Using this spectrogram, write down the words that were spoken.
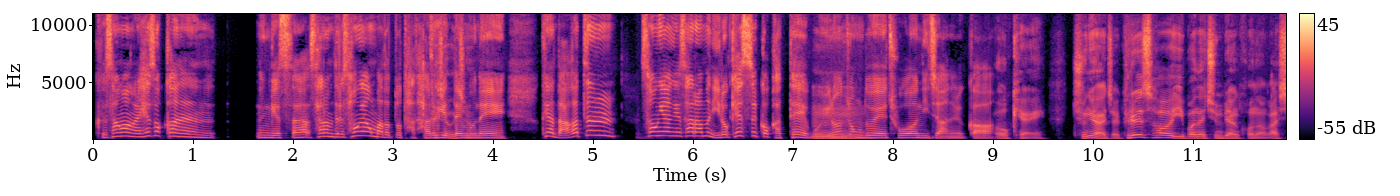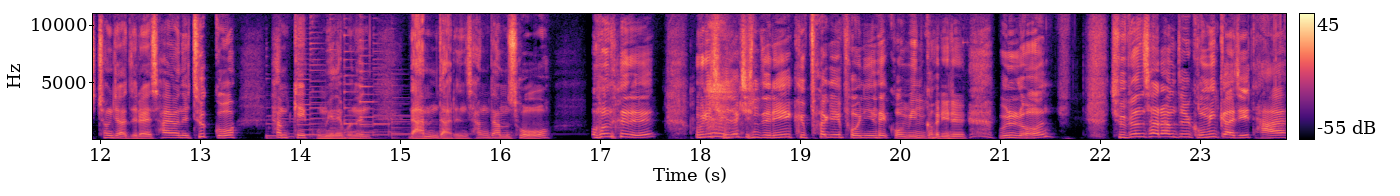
그 상황을 해석하는 게 사, 사람들의 성향마다 또 다 다르기 그쵸, 그쵸. 때문에 그냥 나 같은 성향의 사람은 이렇게 했을 것 같아 뭐 음. 이런 정도의 조언이지 않을까 오케이 중요하죠. 그래서 이번에 준비한 코너가 시청자들의 사연을 듣고 함께 고민해보는 남다른 상담소. 오늘은 우리 제작진들이 급하게 본인의 고민거리를 물론 주변 사람들 고민까지 다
